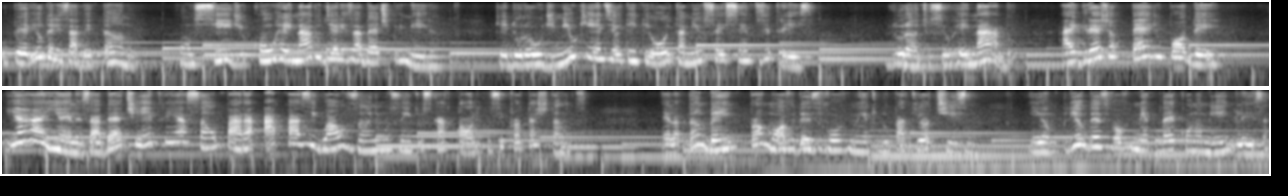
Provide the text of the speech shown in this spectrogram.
O período elizabetano coincide com o reinado de Elizabeth I, que durou de 1588 a 1603. Durante o seu reinado, a igreja perde o poder e a rainha Elizabeth entra em ação para apaziguar os ânimos entre os católicos e protestantes. Ela também promove o desenvolvimento do patriotismo e amplia o desenvolvimento da economia inglesa,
